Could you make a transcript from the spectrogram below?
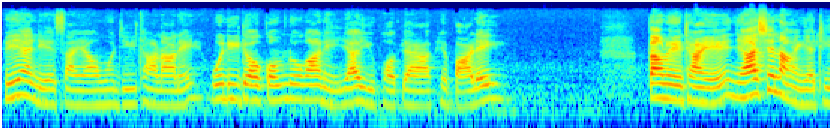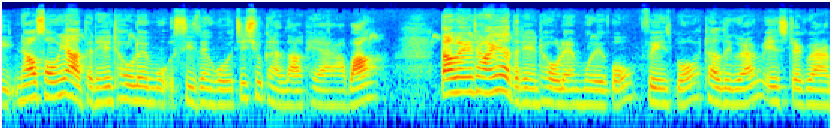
ဘေးရန်ရဲ့ဆိုင်ရာဝန်ကြီးဌာနနဲ့ဝန်ဒီတော်ကုန်းတို့ကနေရယူဖော်ပြတာဖြစ်ပါတယ်။တောင်လင်ထိုင်ရဲ့ည၈နာရီအထိနောက်ဆုံးရသတင်းထုတ်လွှင့်မှုအစီအစဉ်ကိုကြည့်ရှုခန်းစားခဲ့ရတာပါ။တောင်လင်ထိုင်ရဲ့သတင်းထုတ်လွှင့်မှုတွေကို Facebook, Telegram, Instagram,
